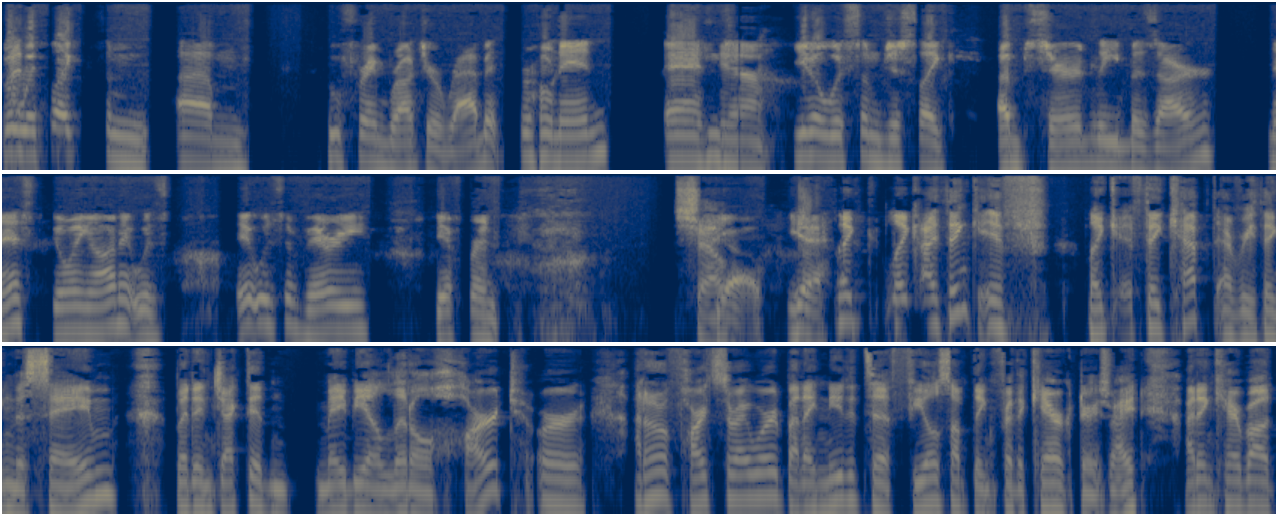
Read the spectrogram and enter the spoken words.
but I- with like some um, Who Framed Roger Rabbit thrown in, and yeah, you know, with some just like absurdly bizarreness going on. It was it was a very different show. show. Yeah, like like I think if like if they kept everything the same, but injected maybe a little heart or I don't know if heart's the right word, but I needed to feel something for the characters, right? I didn't care about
